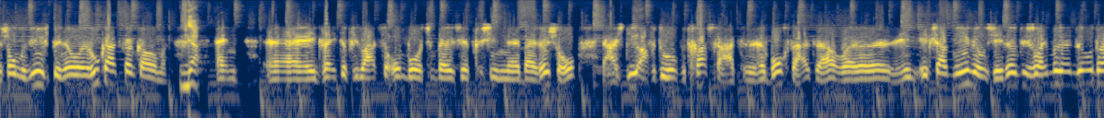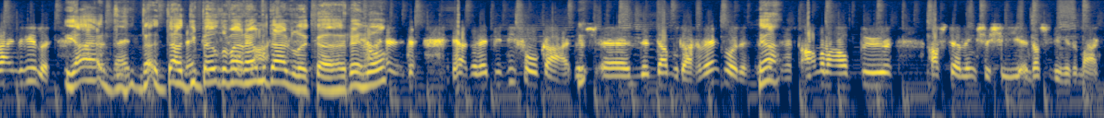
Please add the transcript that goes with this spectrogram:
zonder wielspinnen een hoek uit kan komen. Ja. En ik weet of je laatste onboards een beetje hebt gezien bij Russell. Ja, als die af en toe op het gas gaat, bocht uit. Nou, ik, ik, zou het niet in willen zitten. Het is alleen maar de draaiende wielen. Ja, die beelden waren helemaal duidelijk, uh. Ja, ja, dan heb je het niet voor elkaar. Dus uh, daar moet aan gewerkt worden. Ja. Dat heeft allemaal puur afstellingssessie en dat soort dingen te maken.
